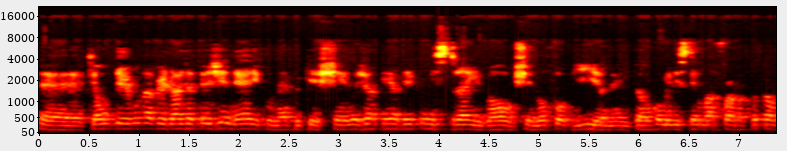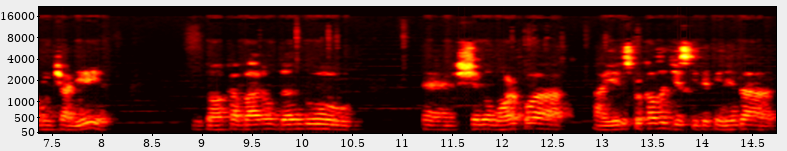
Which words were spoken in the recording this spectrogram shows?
É, que é um termo, na verdade, até genérico, né? Porque xeno já tem a ver com estranho, igual xenofobia, né? Então, como eles têm uma forma totalmente alheia, então acabaram dando é, xenomorfo a, a eles por causa disso, que dependendo da,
